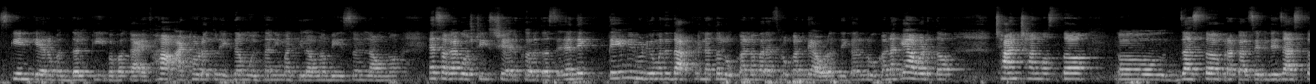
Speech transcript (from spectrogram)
स्किन केअरबद्दल की बाबा काय? हां आठवड्यातून एकदा मुलतानी माती लावणं बेसन लावणं ह्या सगळ्या गोष्टी शेअर करत असते. आणि ते ते मी व्हिडिओमध्ये दाखवेन. आता लोकांना बऱ्याच लोकांना ते आवडत नाही. कारण लोकांना ते आवडतं. छान छान मस्त जास्त प्रकारचे म्हणजे जास्त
